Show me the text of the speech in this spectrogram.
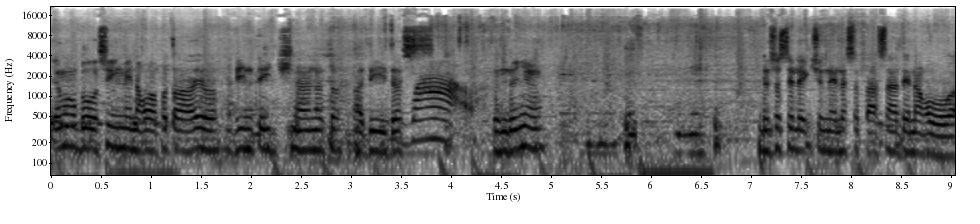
Yung mga bossing may nakuha pa tayo. Vintage na ano to Adidas. Wow. Ganda nyo. Doon sa selection nila sa taas natin nakuha.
